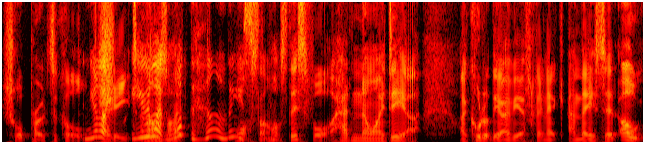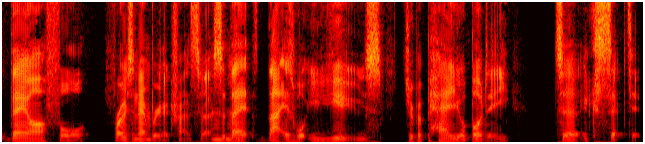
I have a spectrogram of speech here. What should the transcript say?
short protocol You're like- sheet. you're and I like, "What the hell are these what's, for?" What's this for? I had no idea. I called up the IVF clinic, and they said, "Oh, they are for frozen embryo transfer. So Mm-hmm. that that is what you use to prepare your body to accept it."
